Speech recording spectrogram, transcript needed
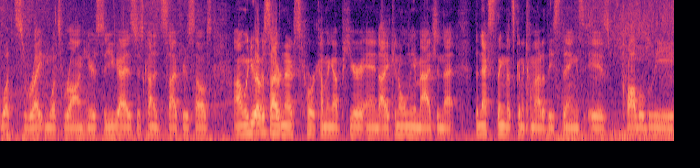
what's right and what's wrong here. So you guys just kind of decide for yourselves. Um, we do have a cybernetics core coming up here, and I can only imagine that the next thing that's going to come out of these things is probably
